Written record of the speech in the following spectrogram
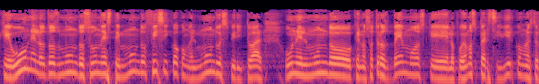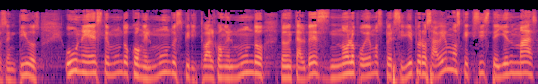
que une los dos mundos, une este mundo físico con el mundo espiritual, une el mundo que nosotros vemos, que lo podemos percibir con nuestros sentidos, une este mundo con el mundo espiritual, con el mundo donde tal vez no lo podemos percibir, pero sabemos que existe y es más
